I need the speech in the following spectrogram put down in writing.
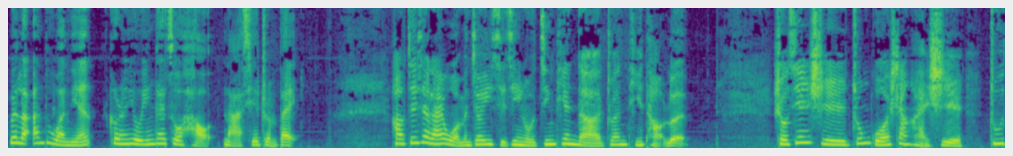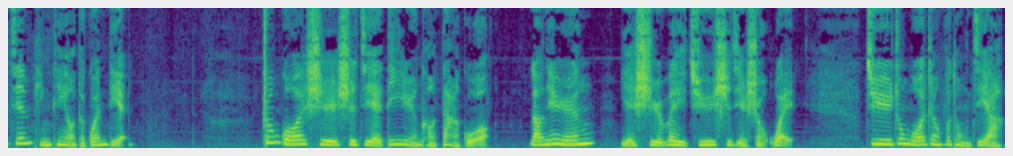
为了安度晚年，个人又应该做好哪些准备？好，接下来我们就一起进入今天的专题讨论。首先是中国上海市朱坚平听友的观点：中国是世界第一人口大国，老年人也是位居世界首位。据中国政府统计啊，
